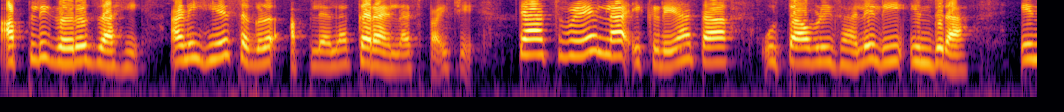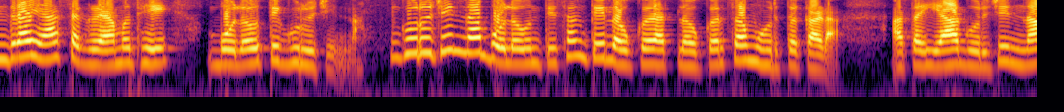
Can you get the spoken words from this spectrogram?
आपली गरज आहे आणि हे सगळं आपल्याला करायलाच पाहिजे. त्याच वेळेला इकडे आता उतावळी झालेली इंदिरा. इंद्रा या सगळ्यामध्ये बोलवते गुरुजींना. गुरुजींना बोलवून ती सांगते लवकरात लवकरचा मुहूर्त काढा. आता या गुरुजींना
